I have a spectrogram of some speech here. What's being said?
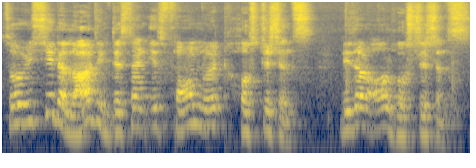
So we see the large intestine is formed with haustrations. These are all haustrations.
